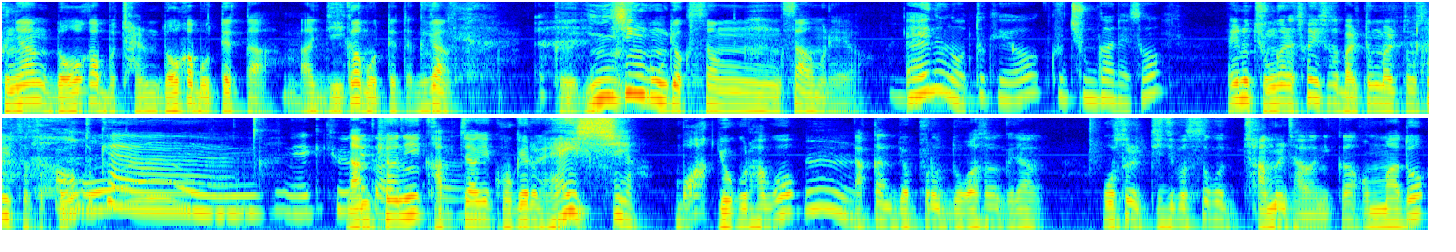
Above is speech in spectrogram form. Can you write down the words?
그냥 너가 뭐잘 너가 못됐다. 아 네가 못됐다. 그냥 그 인신 공격성 싸움을 해요. 애는 어떻게 해요? 그 중간에서? 애는 중간에 서 있어서 말똥말똥 서 있었었고 어떡해. 오, 애기 교육이 남편이. 갑자기 고개를 에이씨 막 욕을 하고 음. 약간 옆으로 누워서 그냥 옷을 뒤집어 쓰고 잠을 자니까 엄마도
